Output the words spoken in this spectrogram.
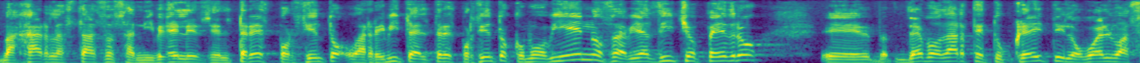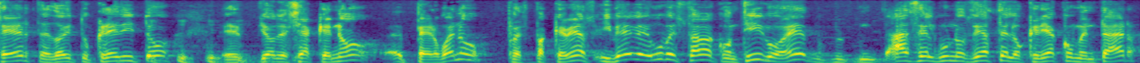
bajar las tasas a niveles del 3% o arribita del 3%. Como bien nos habías dicho, Pedro, eh, debo darte tu crédito y lo vuelvo a hacer, te doy tu crédito. Eh, yo decía que no, pero bueno, pues para que veas. Y BBV estaba contigo, ¿eh? Hace algunos días te lo quería comentar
